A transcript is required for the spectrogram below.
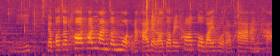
แบบนี้เดี๋ยวปอจะทอดทอดมันจนหมดนะคะ เดี๋ยวเราจะไปทอดตัวใบโหระพากันค่ะ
